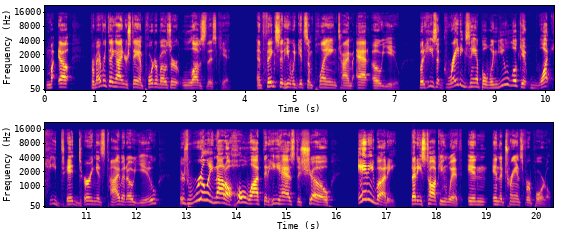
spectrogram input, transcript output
My, uh, from everything I understand, Porter Moser loves this kid and thinks that he would get some playing time at OU. But he's a great example when you look at what he did during his time at OU. there's really not a whole lot that he has to show anybody that he's talking with in in the transfer portal.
